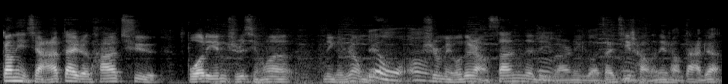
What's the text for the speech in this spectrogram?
钢铁侠带着他去柏林执行了那个任务，任务嗯。是美国队长三的里边那个在机场的那场大战。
